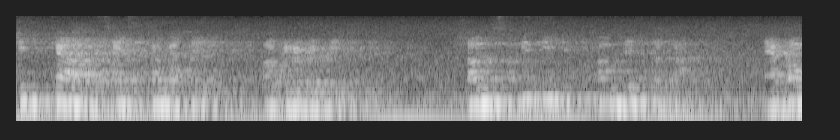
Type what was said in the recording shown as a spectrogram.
শিক্ষা ও স্বাস্থ্যখাতে অগ্রগতি সংস্কৃতি সমৃদ্ধতা এবং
